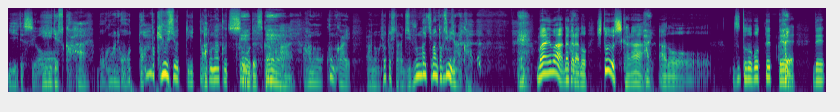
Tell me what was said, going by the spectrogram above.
いいですよ。いいですか？はい。僕はねほとんど九州って行ったことなくって。そうですか、ええ。はい、あの今回あのひょっとしたら自分が一番楽しみじゃないか。前はだからあの、人吉から、はい。あのずっと登ってって、はいで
